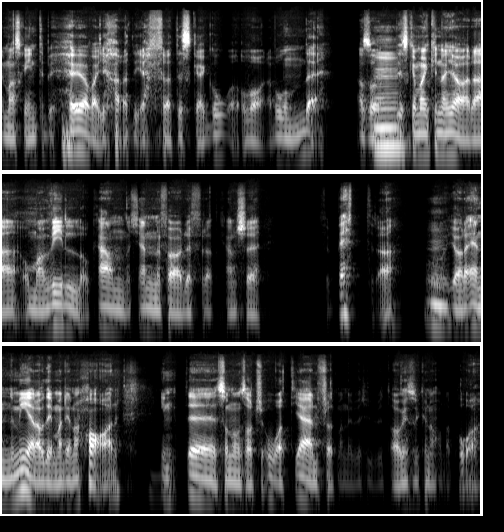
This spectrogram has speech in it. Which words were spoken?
Men man ska inte behöva göra det för att det ska gå att vara bonde. Alltså, Det ska man kunna göra om man vill och kan och känner för det för att kanske förbättra och göra ännu mer av det man redan har. Inte som någon sorts åtgärd för att man överhuvudtaget ska kunna hålla på.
